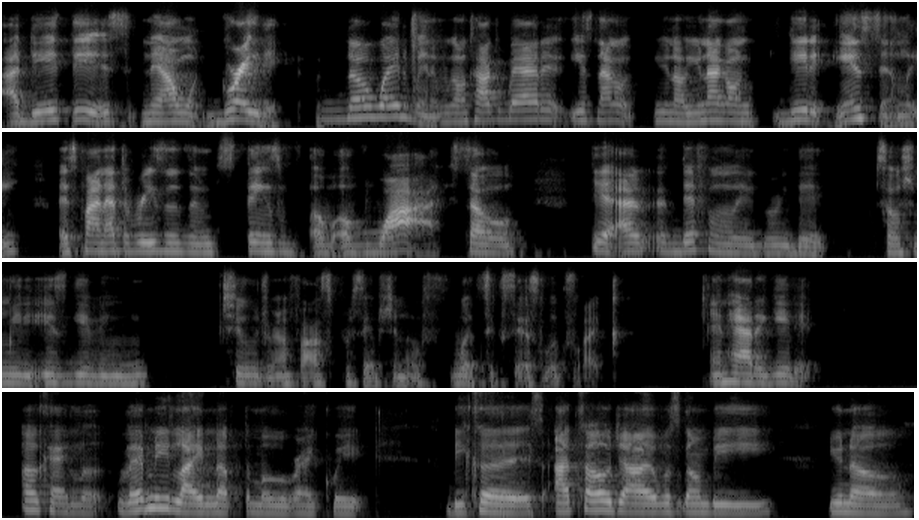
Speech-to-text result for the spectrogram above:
I did this, now I want grade it. No, wait a minute, we're gonna talk about it. It's not you know, you're not gonna get it instantly. Let's find out the reasons and things of, of why. So yeah, I definitely agree that social media is giving children a false perception of what success looks like and how to get it. Okay, look, let me lighten up the mood right quick because I told y'all it was gonna be, you know,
